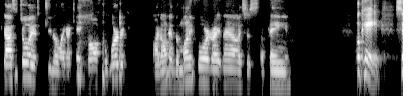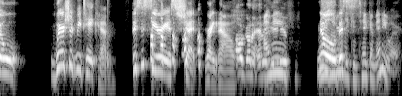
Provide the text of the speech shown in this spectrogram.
you guys enjoy it. You know, like I can't go off for work. I don't have the money for it right now. It's just a pain. Okay. So where should we take him? This is serious shit right now. I'll go to any I mean, game. No, we this- can take him anywhere.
